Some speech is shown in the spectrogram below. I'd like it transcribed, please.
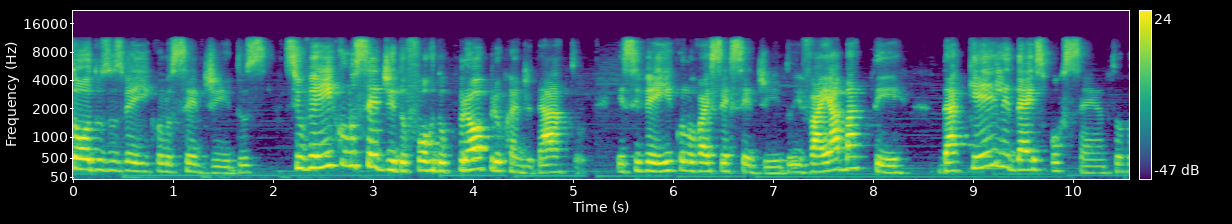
Todos os veículos cedidos. Se o veículo cedido for do próprio candidato, esse veículo vai ser cedido e vai abater daquele 10%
